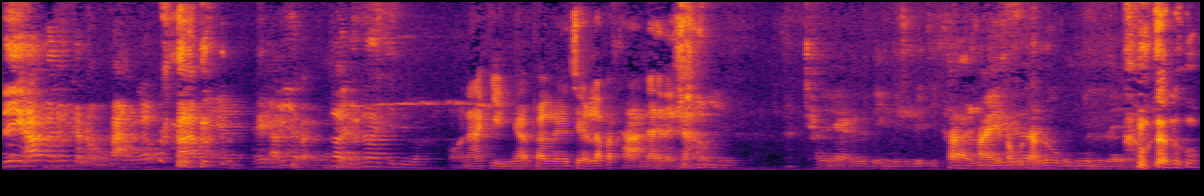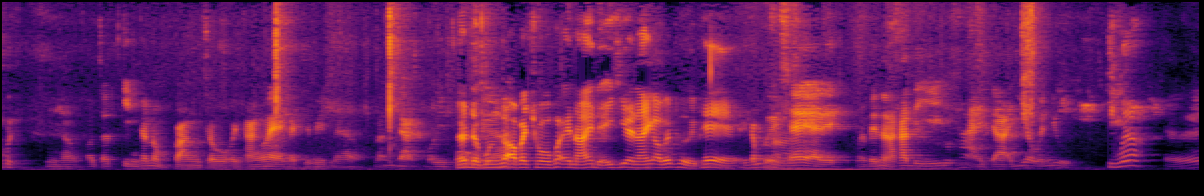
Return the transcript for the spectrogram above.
นี่ครับมนุษย์ขนมปังครับปลาแมนไอ้ไอ้แบบใช่เดี๋ยวน่ากินดีวะอ๋อน่ากินครับก็เลยเชิญรับประทานได้เลยครับนี่คือสิ่งมีชีวิตที่คล้ายพระพุทธรูปเป็นที่มีเลยจะรู้นี่ครับเขาจะกินขนมปังโชว์เป็นครั้งแรกในชีวิตนะครับหลังจากบริโภคเออเดี๋ยวมึงก็เอาไปโชว์เพราะไอ้ไนท์เดี๋ยวไอ้เฮียไนท์ก็เอาไปเผยแพร่ก็เผยแช่เลยมันเป็นสารคดีกูถ่ายจ่าเยี่ยวกันอยู่ จริงไหมล่ะเออ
